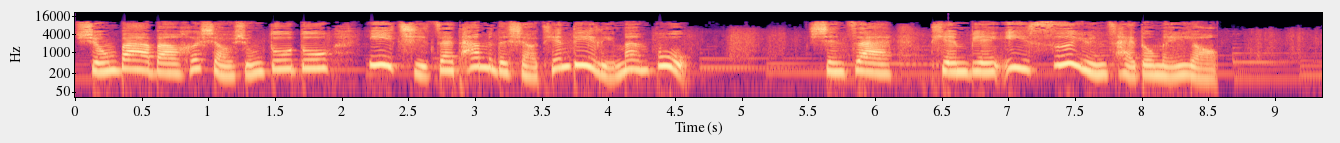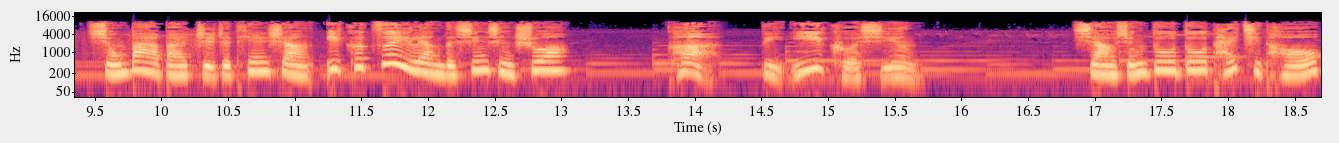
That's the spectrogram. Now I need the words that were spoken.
熊爸爸和小熊嘟嘟一起在他们的小天地里漫步。现在天边一丝云彩都没有。熊爸爸指着天上一颗最亮的星星说：“看，第一颗星。”小熊嘟嘟抬起头，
